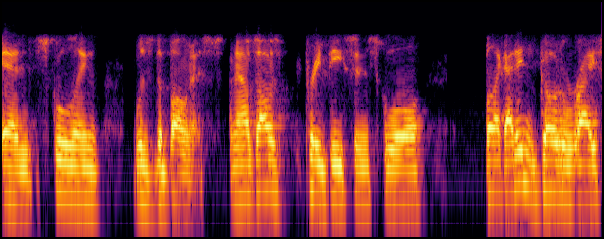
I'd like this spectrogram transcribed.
and schooling was the bonus. And I was always pretty decent in school, but like I didn't go to Rice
